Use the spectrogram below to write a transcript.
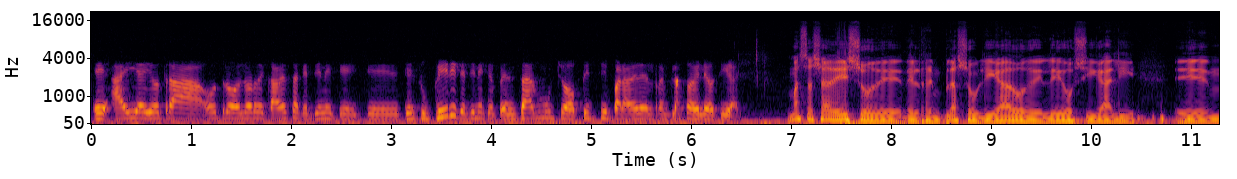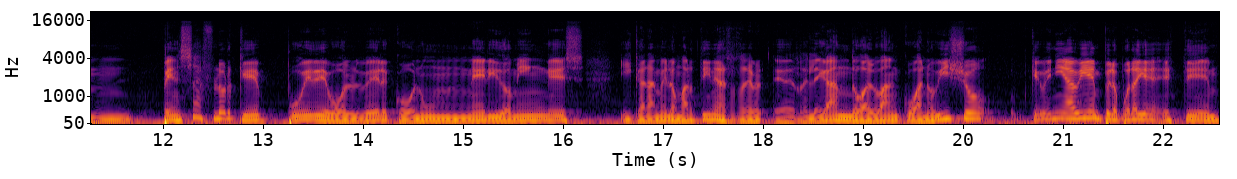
eh, ahí hay otra otro dolor de cabeza que tiene que, suplir y que tiene que pensar mucho Pizzi para ver el reemplazo de Leo Sigali. Más allá de eso, del reemplazo obligado de Leo Sigali, em, ¿pensás, Flor, que puede volver con un Neri Domínguez? y Caramelo Martínez eh, relegando al banco a Novillo, que venía bien, pero por ahí este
